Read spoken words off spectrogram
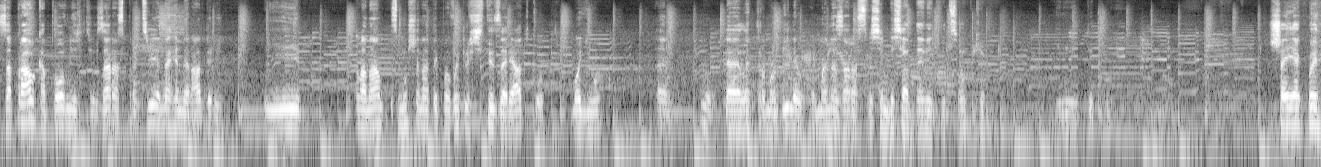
заправка повністю зараз працює на генераторі. І вона змушена типу, виключити зарядку мою. Ну, для електромобілів у мене зараз 89%. І, типу, ще якби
